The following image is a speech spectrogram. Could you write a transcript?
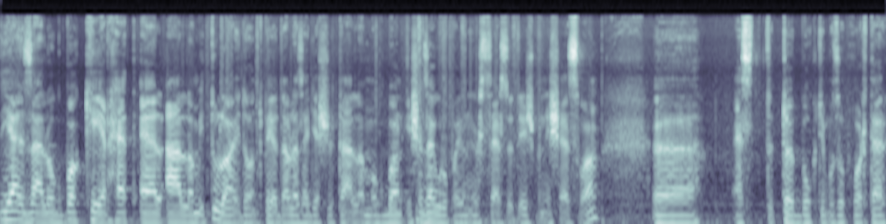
Jelzálogba kérhet el állami tulajdont például az Egyesült Államokban, és az Európai Uniós szerződésben is is ez van. Ezt több oknyomozó portál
